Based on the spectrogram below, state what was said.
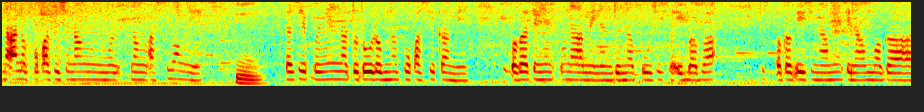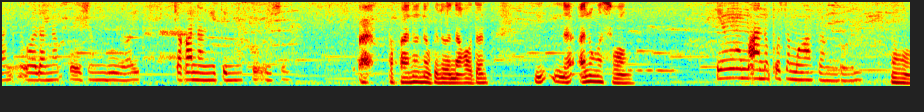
naano po kasi siya ng, ng aswang eh. Hmm. Kasi po yung natutulog na po kasi kami, pagkatingin po namin, nandun na po siya sa ibaba. Tapos pagkagising namin, kinamagahan, wala na po siyang buhay. Tsaka nangitim na po siya. Ah, paano naguluhan ako doon? Na, anong aswang? Yung maano po sa mga sanggol. Oo.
